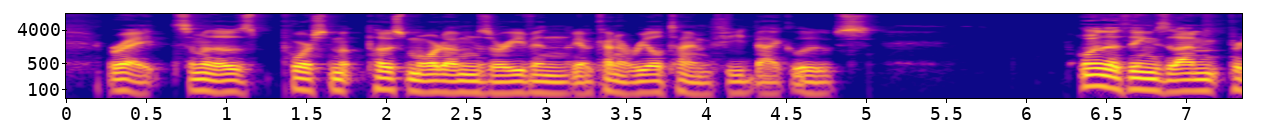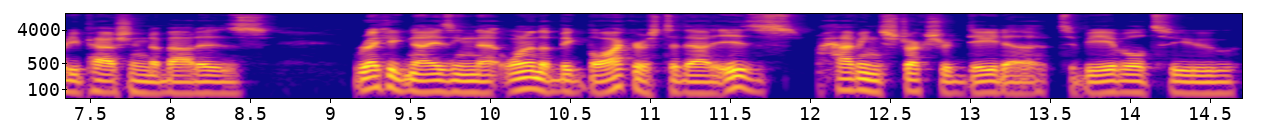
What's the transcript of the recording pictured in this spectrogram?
right. Some of those post mortems or even you know, kind of real time feedback loops. One of the things that I'm pretty passionate about is recognizing that one of the big blockers to that is having structured data to be able to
